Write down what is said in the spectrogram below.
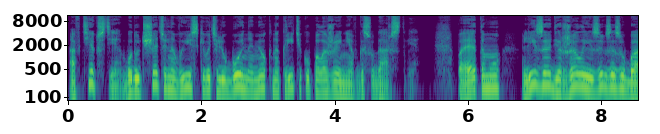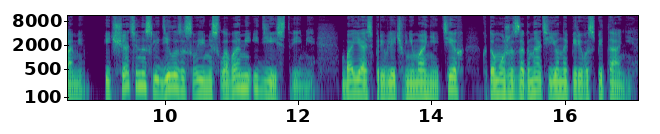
а в тексте будут тщательно выискивать любой намек на критику положения в государстве. Поэтому Лиза держала язык за зубами, и тщательно следила за своими словами и действиями, боясь привлечь внимание тех, кто может загнать ее на перевоспитание.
